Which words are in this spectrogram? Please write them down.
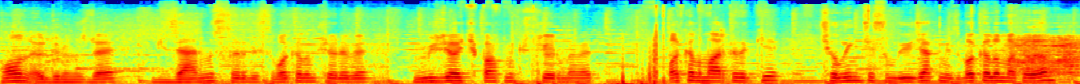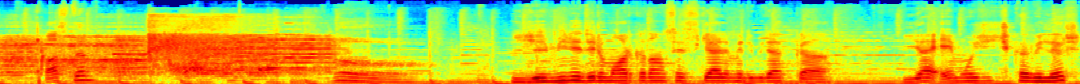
son ödülümüzde gizemli sarıdısı. Bakalım şöyle bir müziği açıp bakmak istiyorum evet. Bakalım arkadaki challenge sesini duyacak mıyız? Bakalım bakalım. Bastım. Yemin ederim arkadan ses gelmedi bir dakika. Ya emoji çıkabilir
